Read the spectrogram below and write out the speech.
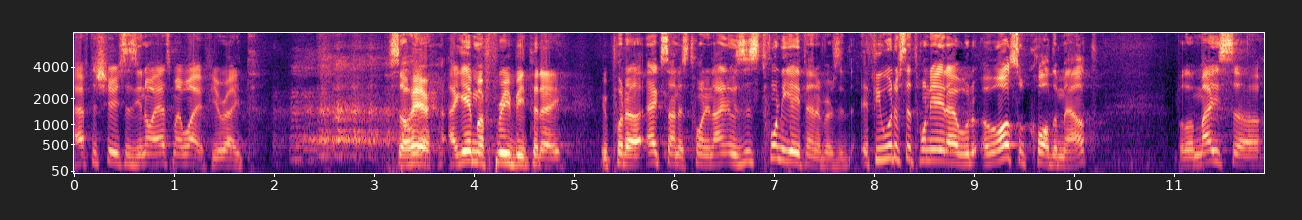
After shir, he says, you know, I asked my wife, you're right. so here, I gave him a freebie today. We put an X on his 29. It was his 28th anniversary. If he would have said 28, I would also called him out. But Lamaisa,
